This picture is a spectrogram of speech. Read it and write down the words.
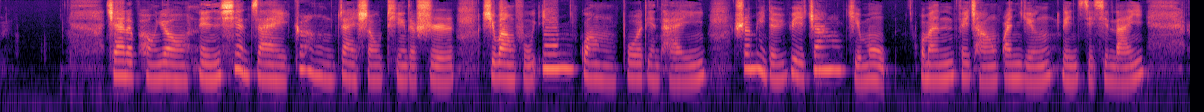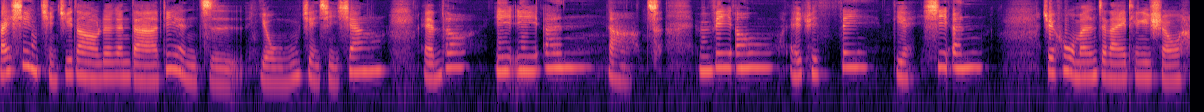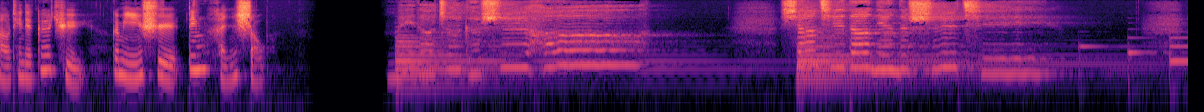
亲爱的朋友，您现在正在收听的是希望福音广播电台《生命的乐章》节目。我们非常欢迎您接信来，来信请寄到乐安的电子邮件信箱：l e e n dot v o h c 点 c n。最后，我们再来听一首好听的歌曲。歌名是《丁痕手》。每到这个时候，想起当年的事情，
